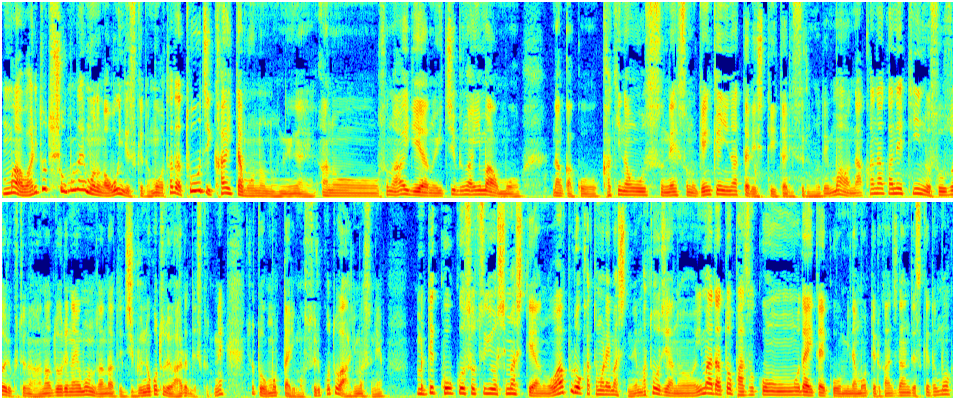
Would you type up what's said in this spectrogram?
まあ割としょうもないものが多いんですけども、ただ当時書いたもののね、あのー、そのアイディアの一部が今はもうなんかこう書き直すね、その原型になったりしていたりするので、まあなかなかね、ティーンの想像力というのは侮れないものだなって自分のことではあるんですけどね、ちょっと思ったりもすることはありますね。で、高校卒業しまして、あの、ワープロを買ってもらいましてね、まあ、当時、あの、今だとパソコンを大体こうみんな持ってる感じなんですけども、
